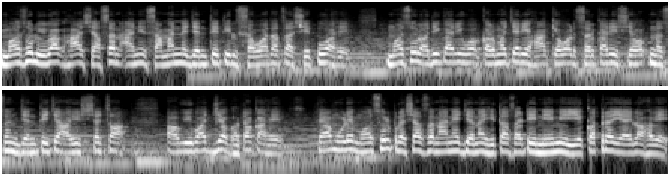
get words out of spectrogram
महसूल विभाग हा शासन आणि सामान्य जनतेतील संवादाचा सेतू आहे. महसूल अधिकारी व कर्मचारी हा केवळ सरकारी सेवक नसून जनतेच्या आयुष्याचा अविभाज्य घटक आहे. त्यामुळे महसूल प्रशासनाने जनहितासाठी नेहमी एकत्र यायला हवे.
